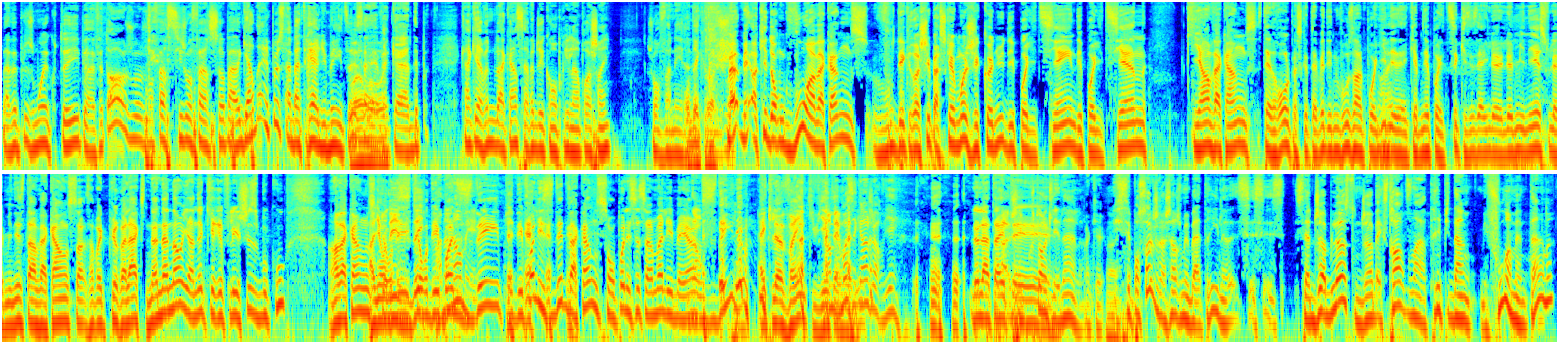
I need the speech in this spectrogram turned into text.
m'avait plus ou moins écouté, puis elle avait fait « Ah, je, vais- je vais faire ci, je vais faire ça ». Puis elle gardait un peu sa batterie allumée, tu sais. Ouais, ça- ouais, ouais. fait qu'elle dép- quand elle est revenue de vacances, ça fait j'ai compris l'an prochain, je vais revenir. On décroche. Mais, mais, OK, donc vous, en vacances, vous décrochez parce que moi, j'ai connu des politiciens, des politiciennes qui, en vacances, c'était drôle parce que tu avais des nouveaux employés Ouais. des cabinets politiques qui disaient le, le ministre ou la ministre en vacances, ça, ça va être plus relax. Non, non, non, il y en a qui réfléchissent beaucoup en vacances, Ah, ils qui, ont des idées. qui ont des Ah, bonnes non, mais- idées. Puis des fois, les idées de vacances sont pas nécessairement les meilleures Non. idées. Là, Avec le vin qui vient Non, mais moi, c'est quand je reviens. Là, la tête Ah, le est- les dents. Là. C'est pour ça que je recharge mes batteries. Là. Cette job-là, c'est une job extraordinaire, trépidante, mais fou en même temps. Là.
